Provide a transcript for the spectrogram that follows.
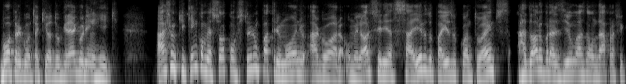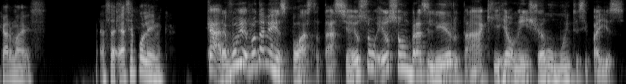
Boa pergunta aqui, ó, do Gregory Henrique. Acham que quem começou a construir um patrimônio agora, o melhor seria sair do país o quanto antes? Adoro o Brasil, mas não dá para ficar mais. Essa, essa é polêmica. Cara, eu vou, eu vou dar minha resposta, tá? Assim, eu sou, eu sou um brasileiro, tá? Que realmente amo muito esse país.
